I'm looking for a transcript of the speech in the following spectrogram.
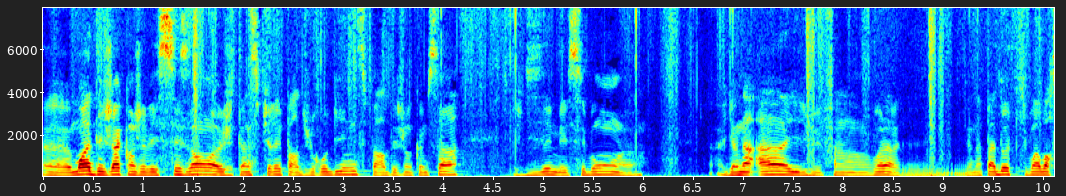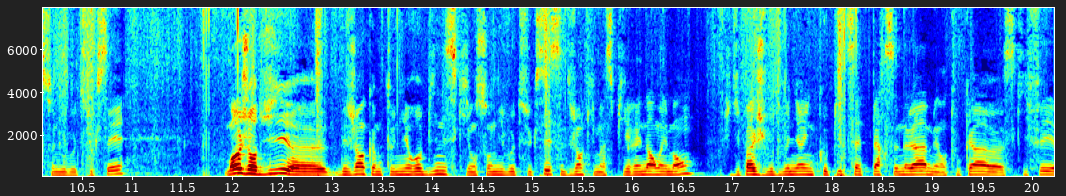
Euh, moi, déjà, quand j'avais 16 ans, euh, j'étais inspiré par du Robbins, par des gens comme ça. Je disais, mais c'est bon, euh, il y en a un, voilà, il n'y en a pas d'autres qui vont avoir ce niveau de succès. Moi, aujourd'hui, des gens comme Tony Robbins qui ont son niveau de succès, c'est des gens qui m'inspirent énormément. Je ne dis pas que je veux devenir une copie de cette personne-là, mais en tout cas, ce qu'il fait,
